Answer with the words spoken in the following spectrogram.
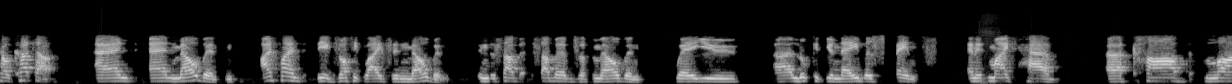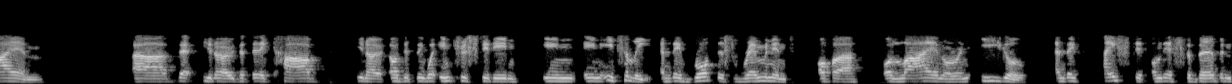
Calcutta and and Melbourne, I find the exotic lies in Melbourne, in the sub- suburbs of Melbourne, where you uh, look at your neighbour's fence and it might have a carved lion uh, that you know that they carved, you know, or that they were interested in in in Italy, and they brought this remnant of a, a lion or an eagle, and they placed it on their suburban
